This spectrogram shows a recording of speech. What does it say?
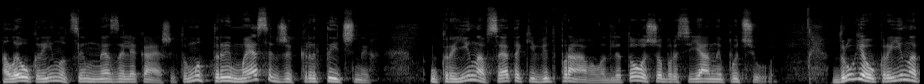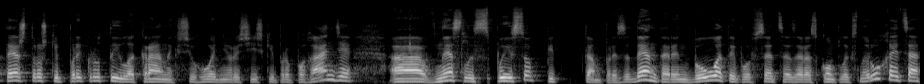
Але Україну цим не залякаєш. І тому три меседжі критичних Україна все-таки відправила для того, щоб росіяни почули. Друге, Україна теж трошки прикрутила краник сьогодні російській пропаганді, а, внесли список під там президента, РНБО, типу, все це зараз комплексно рухається.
